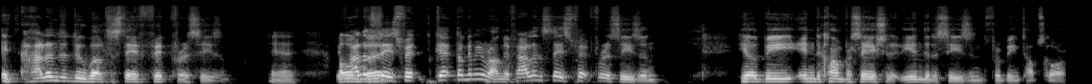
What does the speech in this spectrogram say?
it, Haaland would do well to stay fit for a season. yeah, If Owen Haaland stays fit, get, don't get me wrong. If Haaland stays fit for a season, he'll be in the conversation at the end of the season for being top scorer.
